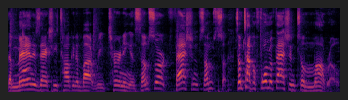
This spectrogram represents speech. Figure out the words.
the man is actually talking about returning in some sort fashion some some type of form of fashion tomorrow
